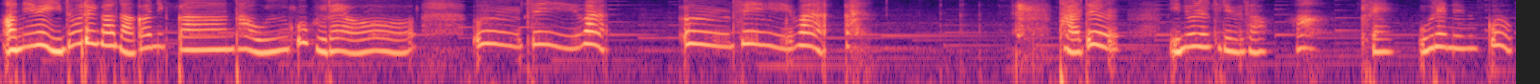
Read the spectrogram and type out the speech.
아니, 왜 이 노래가 나가니까 다 울고 그래요. 울지 마! 울지 마! 다들 이 노래를 들으면서, 아, 그래, 올해는 꼭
